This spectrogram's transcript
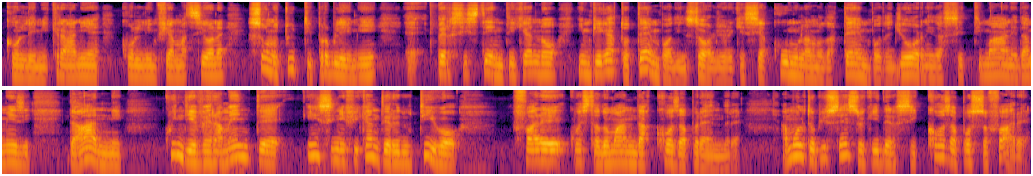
con le emicranie, con l'infiammazione. Sono tutti problemi eh, persistenti che hanno impiegato tempo ad insorgere, che si accumulano da tempo, da giorni, da settimane, da mesi, da anni. Quindi è veramente insignificante e riduttivo fare questa domanda cosa prendere. Ha molto più senso chiedersi cosa posso fare,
